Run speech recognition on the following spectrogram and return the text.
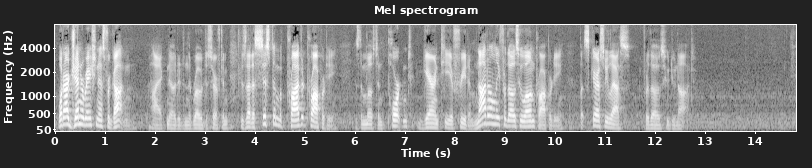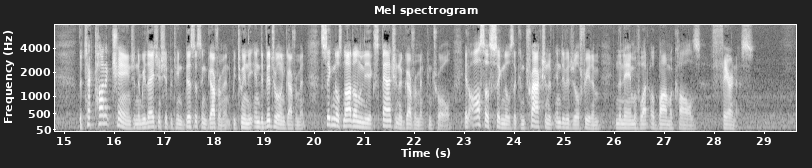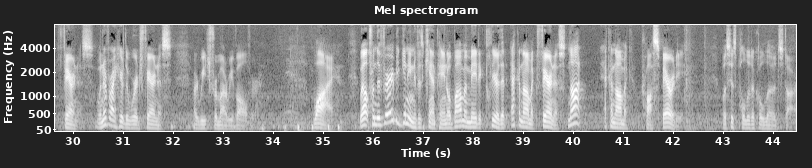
What our generation has forgotten, Hayek noted in The Road to Serfdom, is that a system of private property is the most important guarantee of freedom, not only for those who own property, but scarcely less for those who do not. The tectonic change in the relationship between business and government, between the individual and government, signals not only the expansion of government control, it also signals the contraction of individual freedom in the name of what Obama calls fairness. Fairness. Whenever I hear the word fairness, I reach for my revolver. Why? Well, from the very beginning of his campaign, Obama made it clear that economic fairness, not economic prosperity, was his political lodestar.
